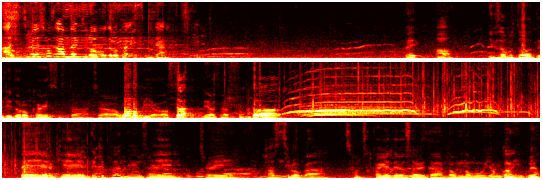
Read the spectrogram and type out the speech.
아스트로의 소감을 들어보도록 하겠습니다. 네, 아 인사부터 드리도록 하겠습니다. 자, 워너비어 사 안녕하세요, 아스트로입니다. 네, 이렇게 뜻깊은 행사에 저희 아스트로가 참석하게 되어서 일단 너무너무 영광이고요.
